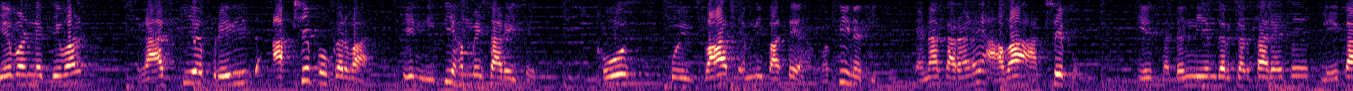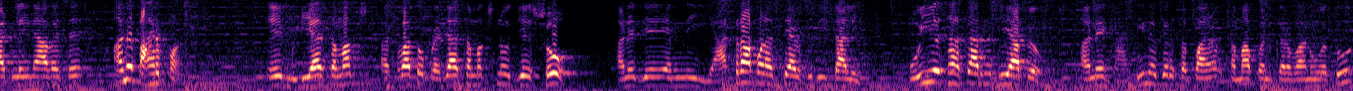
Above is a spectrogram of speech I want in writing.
કેવળ ને કેવળ રાજકીય પ્રેરિત આક્ષેપો કરવા એ નીતિ હંમેશા રહી છે. ઠોસ કોઈ વાત એમની પાસે હોતી નથી. એના કારણે આવા આક્ષેપો એ સદનની અંદર કરતા રહે છે પ્લે કાર્ડ લઈને આવે છે અને બહાર પણ. એ મીડિયા સમક્ષ અથવા તો પ્રજા સમક્ષનો જે શો અને જે એમની યાત્રા પણ અત્યાર સુધી ચાલી, કોઈએ સહકાર નથી આપ્યો. અને ગાંધીનગર સપા- સમાપન કરવાનું હતું.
